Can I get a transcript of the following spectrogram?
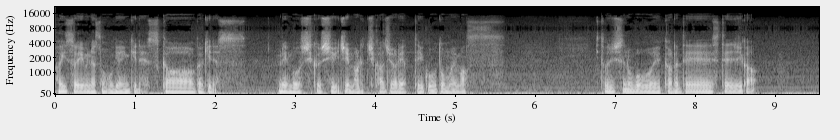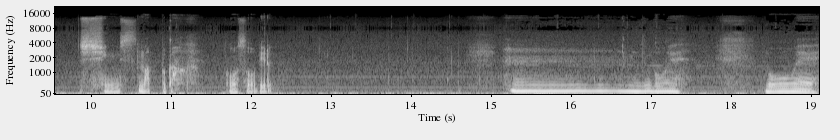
はい、そういう皆さんお元気ですか？ガキです。レインボーシクシージマルチカジュアルやっていこうと思います。人質の防衛からで、ステージが新マップか。高層ビル。うーん、防衛。防衛。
